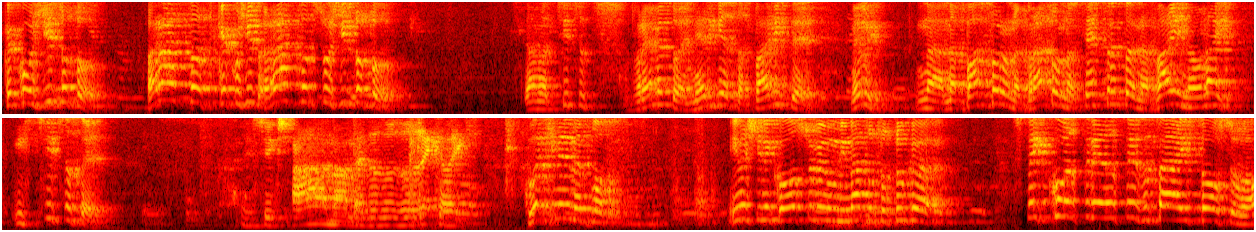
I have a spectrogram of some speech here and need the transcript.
како житото. Растат, како жито, растат со житото. Ама цицат времето, енергията, парите, нели, на, на пастора, на брато, на сестрата, на вай, на онай. Изцицате. И си викаш, а, да, река веки. Кога ќе видиме плод? Имаше некои особи у минатото тука, секоја среда се за тая иста особа.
